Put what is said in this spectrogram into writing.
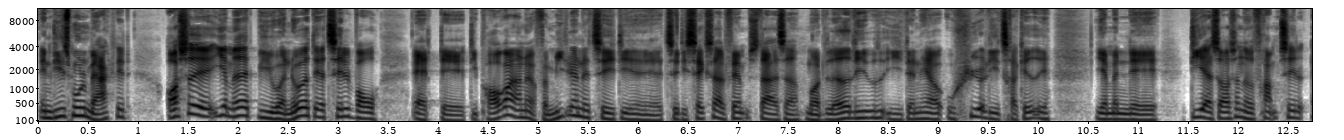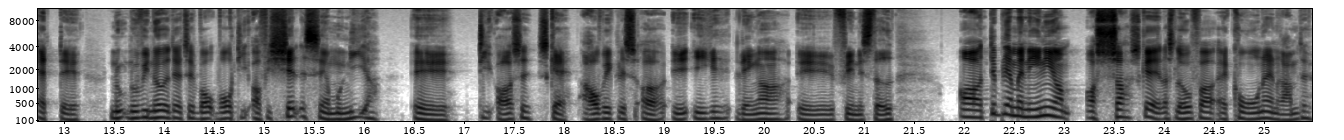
en lille smule mærkeligt. Også øh, i og med, at vi jo er nået dertil, hvor at øh, de pårørende og familierne til de, øh, til de 96, der altså måtte lade livet i den her uhyrlige tragedie, jamen øh, de er altså også nået frem til, at øh, nu, nu er vi nået dertil, hvor, hvor de officielle ceremonier, øh, de også skal afvikles og øh, ikke længere øh, finde sted. Og det bliver man enige om, og så skal jeg ellers love for, at coronaen ramte.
